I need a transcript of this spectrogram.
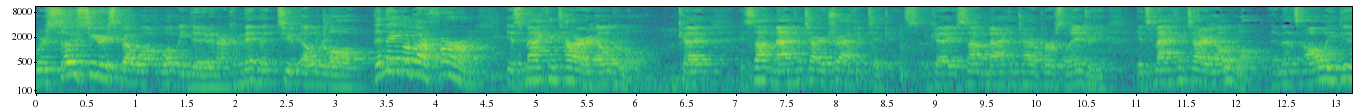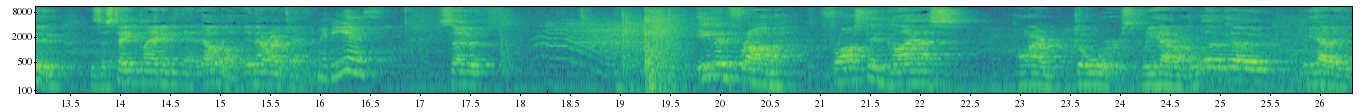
we're so serious about what, what we do and our commitment to elder law. The name of our firm is McIntyre Elder Law. Okay, it's not McIntyre traffic tickets. Okay, it's not McIntyre personal injury. It's McIntyre Elder Law, and that's all we do is estate planning and elder law. Isn't that right, Kathy? It is. So, even from frosted glass on our doors, we have our logo, we have a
